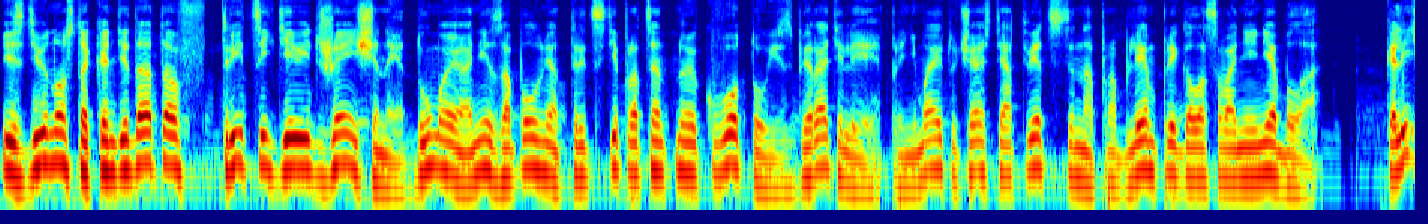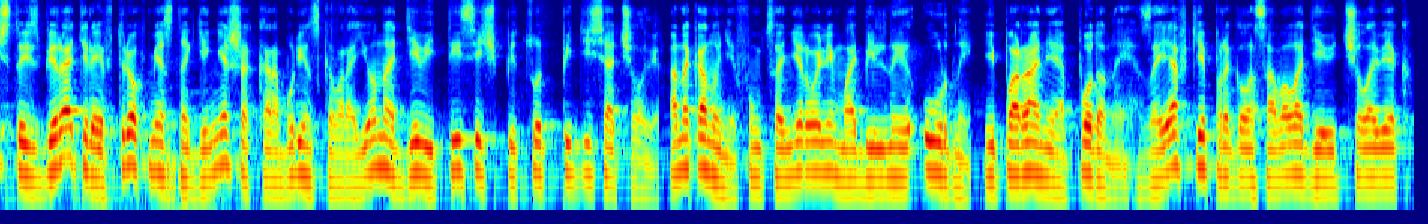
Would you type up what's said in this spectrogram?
Из 90 кандидатов 39 женщины. Думаю, они заполнят 30-процентную квоту. Избиратели принимают участие ответственно. Проблем при голосовании не было. Количество избирателей в трех местных генешах Карабуринского района 9550 человек. А накануне функционировали мобильные урны. И по ранее поданной заявке проголосовало 9 человек.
